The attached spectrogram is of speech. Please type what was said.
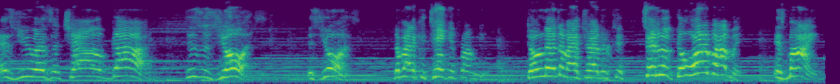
as you as a child of God, this is yours. It's yours. Nobody can take it from you. Don't let nobody try to say, look, don't worry about me. It's mine.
